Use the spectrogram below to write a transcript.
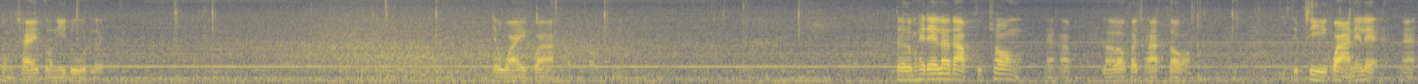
ผมใช้ตัวนี้ดูดเลย จะไวกว่า เติมให้ได้ระดับทุกช่องนะครับ แล้วเราก็ชาร์จต่อ 14 กว่านี่แหละนะ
